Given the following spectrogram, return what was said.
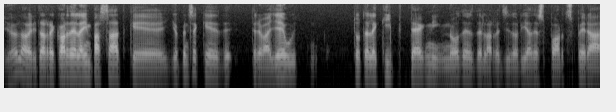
Jo, la veritat, recordo l'any passat que jo penso que de, treballeu tot l'equip tècnic no, des de la regidoria d'esports per a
